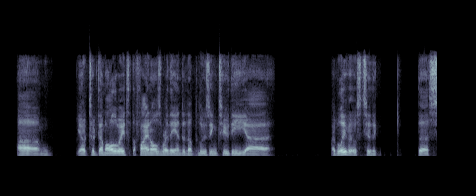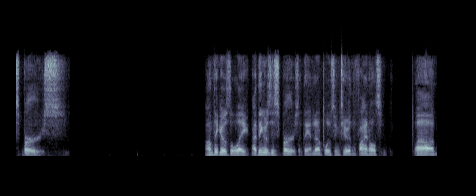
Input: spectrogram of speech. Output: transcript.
Um, you know, took them all the way to the finals where they ended up losing to the, uh, I believe it was to the, the Spurs. I don't think it was the Lake. I think it was the Spurs that they ended up losing to in the finals. Um,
